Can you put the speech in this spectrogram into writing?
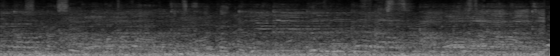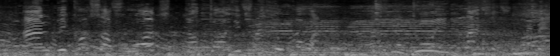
And as you can see, a lot of our local put the people first And because of what Dr. Ifeanyi Okowa has been doing in the lives of women,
